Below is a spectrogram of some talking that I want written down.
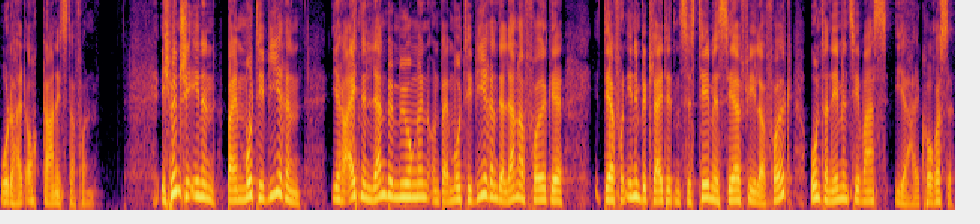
oder halt auch gar nichts davon. Ich wünsche Ihnen beim Motivieren Ihrer eigenen Lernbemühungen und beim Motivieren der Lernerfolge der von Ihnen begleiteten Systeme sehr viel Erfolg. Unternehmen Sie was, Ihr Heiko Rössel.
